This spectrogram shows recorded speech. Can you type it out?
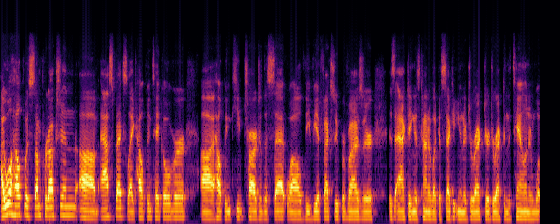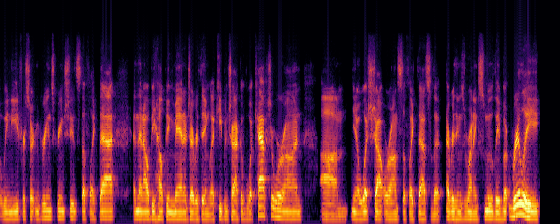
I will help with some production um, aspects, like helping take over, uh, helping keep charge of the set, while the VFX supervisor is acting as kind of like a second unit director, directing the talent and what we need for certain green screen shoots, stuff like that. And then I'll be helping manage everything, like keeping track of what capture we're on, um, you know, what shot we're on, stuff like that, so that everything's running smoothly. But really,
